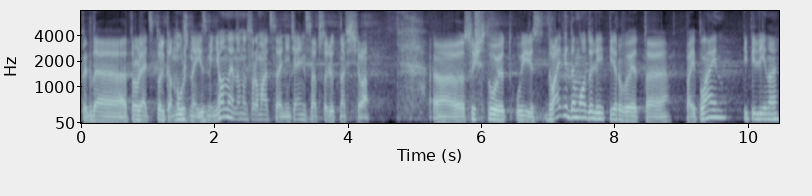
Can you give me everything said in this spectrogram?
когда отправляется только нужная измененная нам информация, не тянется абсолютно все. Э, существует у Iris два вида модулей. Первый — это pipeline, пепелина,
